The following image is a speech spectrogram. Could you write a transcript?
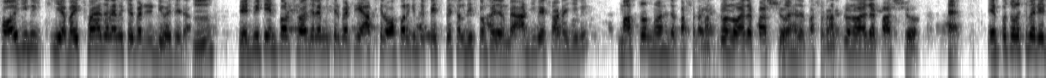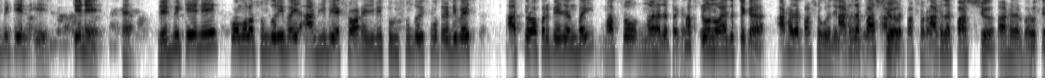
ছয় জিবি ভাই ছয় হাজার এমএচ এর ব্যাটারি ডিভাইস এটা। রেডমি টেন পাওয়ার ছয় হাজার এমএচ এর ব্যাটারি আজকের অফার কিন্তু একটা স্পেশাল ডিসকাউন্ট পেয়ে যাবেন আট জিবি একশো আঠাশ জিবি মাত্র নয় হাজার পাঁচশো টাকা। মাত্র নয় হাজার পাঁচশো। নয় হাজার পাঁচশো টাকা। মাত্র নয় হাজার পাঁচশো। হ্যাঁ। এরপর চলেছে ভাই রেডমি টেন এ টেনে হ্যাঁ। রেডমি টেন এ কমলা সুন্দরী ভাই আট জিবি একশো আঠাশ জিবি খুবই সুন্দর স্মুথ একটা ডিভাইস আজকের অফার পেয়ে যাবেন ভাই মাত্র নয় হাজার টাকা। মাত্র নয় হাজার টাকা। আট হাজার পাঁচশো করে দিলাম। আট হাজার পাঁচশো। পাঁচশো আট হাজার পাঁচশো। আট হাজার পাঁচশো।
